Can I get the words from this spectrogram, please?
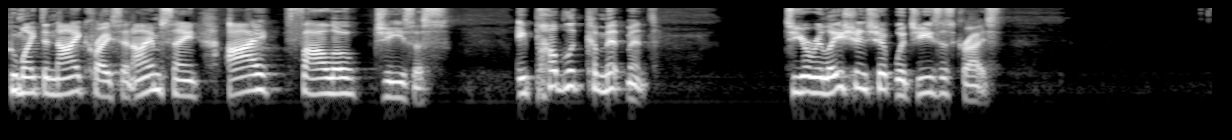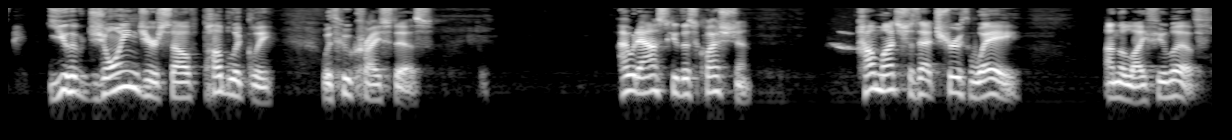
who might deny Christ. And I'm saying, I follow Jesus. A public commitment to your relationship with Jesus Christ you have joined yourself publicly with who Christ is. I would ask you this question How much does that truth weigh on the life you live?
